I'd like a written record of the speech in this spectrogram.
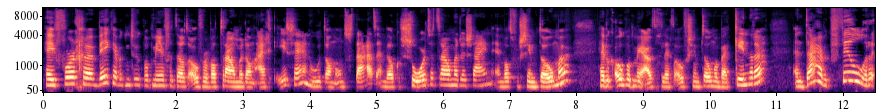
Hey, vorige week heb ik natuurlijk wat meer verteld over wat trauma dan eigenlijk is hè, en hoe het dan ontstaat en welke soorten trauma er zijn en wat voor symptomen. Heb ik ook wat meer uitgelegd over symptomen bij kinderen. En daar heb ik veel,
